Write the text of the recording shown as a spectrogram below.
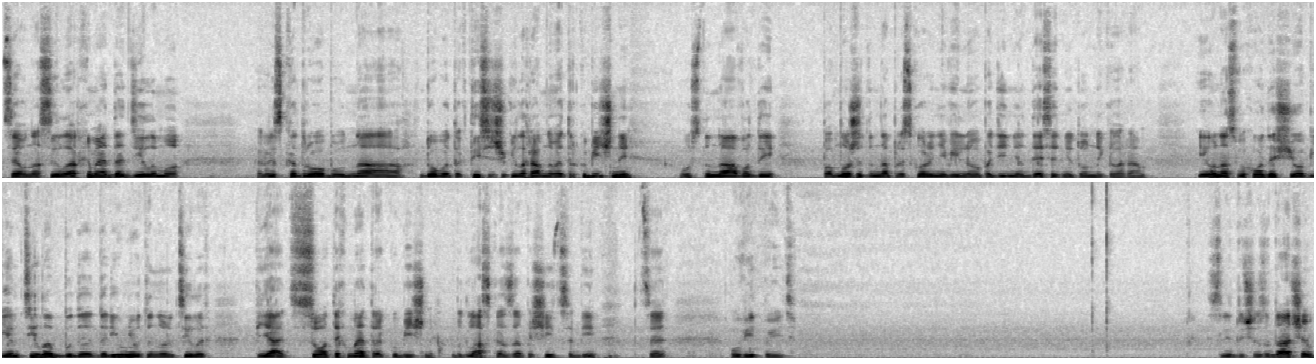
це у нас сила Архимеда. Ділимо риска дробу на добуток 1000 кг на метр кубічний, густина води, помножити на прискорення вільного падіння 10 ньютон на кілограм. І у нас виходить, що об'єм тіла буде дорівнювати 0,5 метра кубічних. Будь ласка, запишіть собі це у відповідь. Слідуюча задача.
